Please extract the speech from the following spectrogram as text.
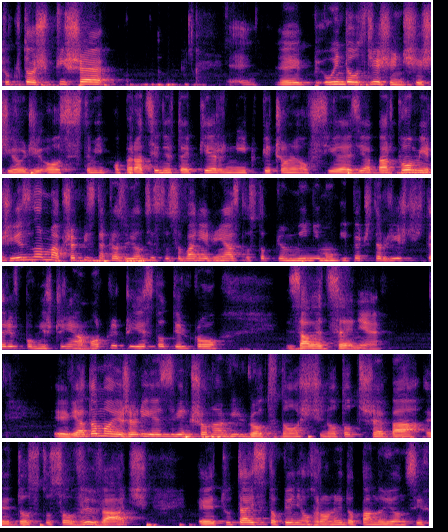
Tu ktoś pisze y, y, Windows 10, jeśli chodzi o system operacyjny, tutaj piernik pieczony of Silesia. Bartłomiej, czy jest norma przepis nakazujący stosowanie gniazd o stopniu minimum IP44 w pomieszczeniach mokrych, czy jest to tylko zalecenie? Y, Wiadomo, jeżeli jest zwiększona wilgotność, no to trzeba y, dostosowywać y, tutaj stopień ochrony do panujących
